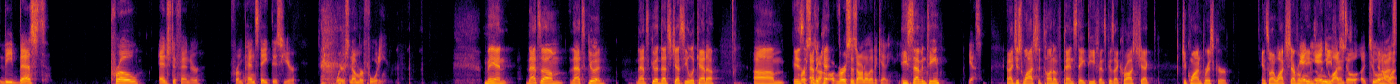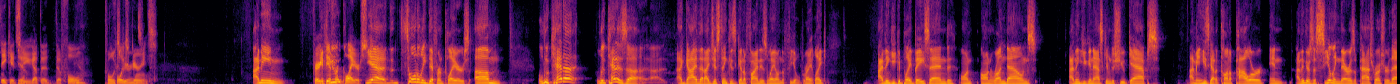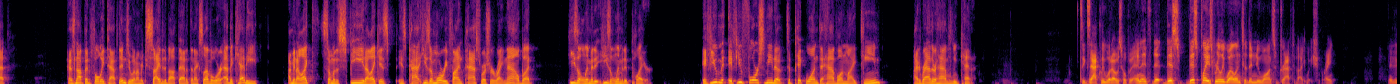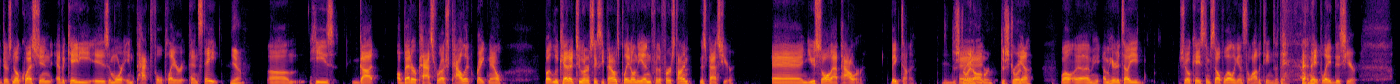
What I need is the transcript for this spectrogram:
the best pro edge defender from Penn State this year wears number 40. Man, that's um that's good. That's good. That's Jesse Luketa. Um is versus, Ar- versus Arnold Ebiketie. he's 17. Yes. And I just watched a ton of Penn State defense because I cross-checked Jaquan Brisker. And so I watched several And, games of and you watched uh, two Ohio wa- State kids, so yeah. you got the the full Yeah. Full, full experience. experience. I mean, Very If you- different players. Yeah, totally different players. Um, Luketa, Luketa's a a guy that I just think is going to find his way on the field, right? Like, I think he could play base end on on rundowns. I think you can ask him to shoot gaps. I mean, he's got a ton of power, and I think there's a ceiling there as a pass rusher that has not been fully tapped into, and I'm excited about that at the next level. Where Ebiketie, I mean, I like some of the speed. I like his his pat. He's a more refined pass rusher right now, but he's a limited he's a limited player. If you if you force me to to pick one to have on my team, I'd rather have Luketa. It's exactly what I was hoping, and it's that this this plays really well into the nuance of draft evaluation, right? I think there's no question Ebiketie is a more impactful player at Penn State. Yeah, Um, he's got a better pass rush palette right now, but Luketa, 260 pounds, played on the end for the first time this past year, and you saw that power big time. destroyed And- Auburn. Destroyed. Yeah. Well, uh, I'm I'm here to tell you, showcased himself well against a lot of teams that they they played this year.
